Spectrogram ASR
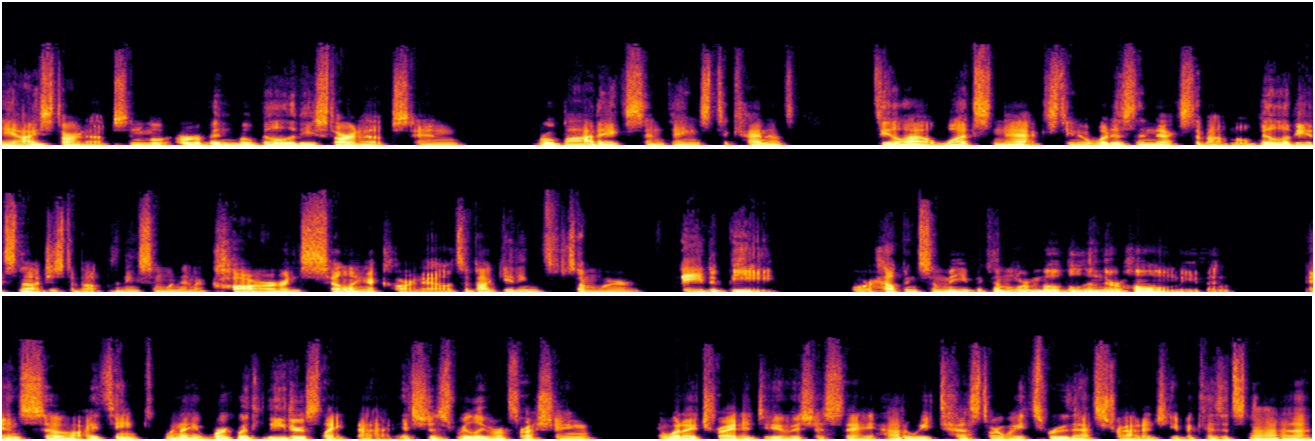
AI startups and mo- urban mobility startups and robotics and things to kind of feel out what's next. You know, what is the next about mobility? It's not just about putting someone in a car and selling a car now. It's about getting somewhere A to B or helping somebody become more mobile in their home, even. And so I think when I work with leaders like that, it's just really refreshing. And what I try to do is just say, how do we test our way through that strategy? Because it's not a,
